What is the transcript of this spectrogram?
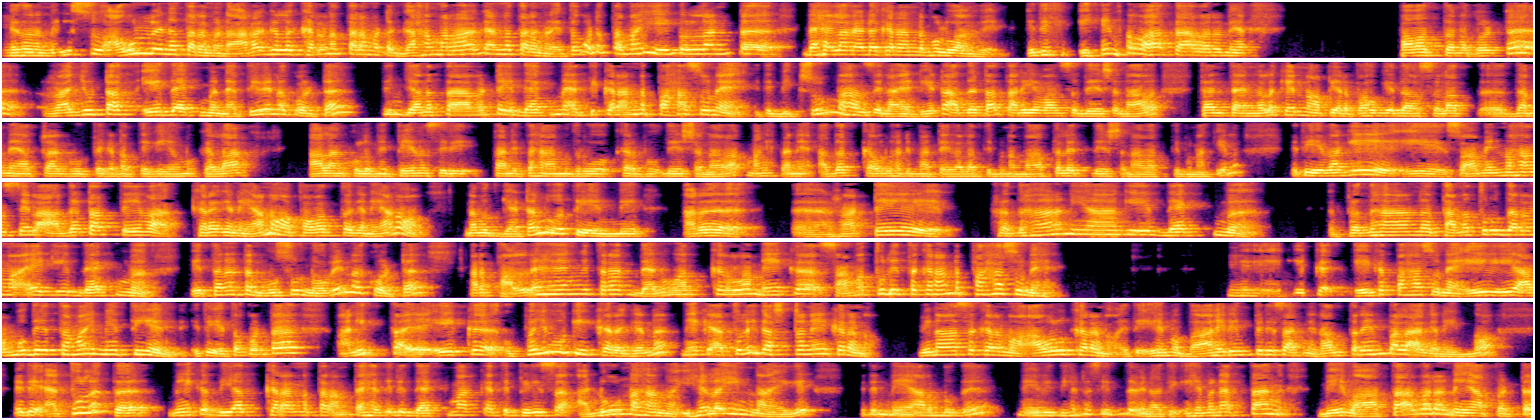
එතකොට මිනිස්සු අවුල් වෙන තරමට අරගල කරන තරමට ගහමරා ගන්න තරමට. එතකොට තමයි මේගොල්ලන්ට බහැලා වැඩ කරන්න පුළුවන් වෙන්නේ. ඉතින් එහෙම වාතාවරණය පවත්වනකොට රජුටත් ඒ දැක්ම නැති වෙනකොට ඉතින් ජනතාවට ඒ දැක්ම ඇති කරන්න පහසු නෑ. ඉතින් භික්ෂුන් වහන්සේලා හැටියට අදටත් අරිය වංශ දේශනාව තැන් තැන්වල කරනවා. අපි අර පහුගිය දවස්වලත් ධම්ම යාත්‍රා ගෲප් එකටත් ඒක යොමු කළා. ආලංකුල මේ ප්‍රේමසිරි පණිතහාමුදුරුවෝ කරපු දේශනාවක් මම හිතන්නේ අදත් කවුරු හරි මට එවලා තිබුණා මාතලෙත් දේශනාවක් තිබුණා කියලා. ඉතින් ඒ වගේ ඒ ස්වාමීන් වහන්සේලා අදටත් ඒවා කරගෙන යනවා පවත්වගෙන යනවා. නමුත් ගැටලුව තියෙන්නේ අර රටේ ප්‍රධානියාගේ දැක්ම ප්‍රධාන තනතුරු දරන අයගේ දැක්ම එතනට මුසු නොවෙනකොට අර පල්ලෙහැන් විතරක් දැනුවත් කරලා මේක සමතුලිත කරන්න පහසු නැහැ. ඒක ඒක පහසු නෑ. ඒ ඒ අර්බුදය තමයි මේ තියෙන්නේ. ඉතින් එතකොට අනිත් අය ඒක ප්‍රයෝගී කරගෙන මේක ඇතුලේ ගස්ඨණය කරනවා. විනාශ කරනවා, අවුල් කරනවා. ඉතින් එහෙම බාහිරින් පිරිසක් නිරන්තරයෙන් බලාගෙන ඉන්නවා. ඉතින් ඇතුළත මේක දියත් කරන්න තරම් පැහැදිලි දැක්මක් ඇති පිරිස අඩු වුනහම ඉහළ ඉන්න අයගේ ඉතින් මේ අර්බුදය මේ විදිහට සිද්ධ වෙනවා. ඉතින් එහෙම නැත්නම් මේ වාතාවරණය අපට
